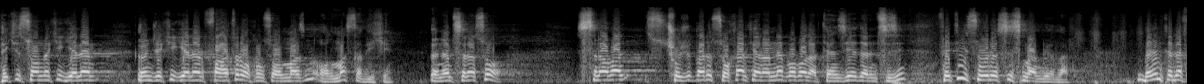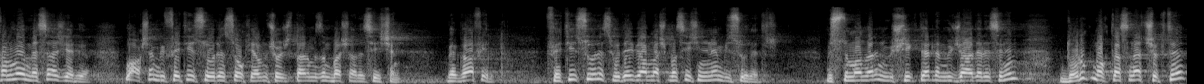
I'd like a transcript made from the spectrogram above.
Peki sonraki gelen, önceki gelen Fatır okunsa olmaz mı? Olmaz tabii ki. Önem sırası o. Sınava çocukları sokarken anne babalar tenzih ederim sizi. Fetih suresi ısmarlıyorlar. Benim telefonuma mesaj geliyor. Bu akşam bir Fetih suresi okuyalım çocuklarımızın başarısı için. Ve gafil. Fetih suresi Hudeybiye anlaşması için inen bir suredir. Müslümanların müşriklerle mücadelesinin doruk noktasına çıktı.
